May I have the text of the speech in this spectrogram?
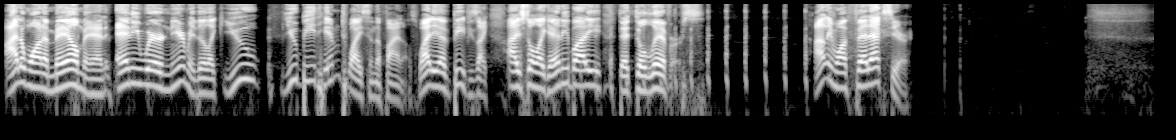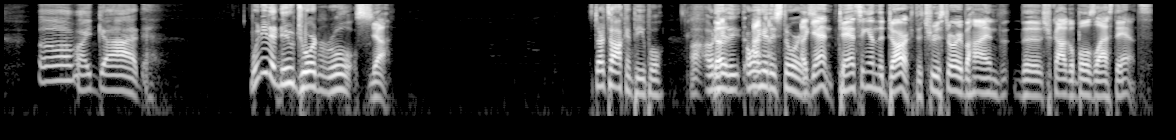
I don't want a mailman anywhere near me. They're like, you you beat him twice in the finals. Why do you have beef? He's like, I just don't like anybody that delivers. I don't even want FedEx here. Oh my god. We need a new Jordan rules. Yeah. Start talking, people. Uh, I want to hear. The, I hear these stories Again, Dancing in the Dark, the true story behind the Chicago Bulls' last dance.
